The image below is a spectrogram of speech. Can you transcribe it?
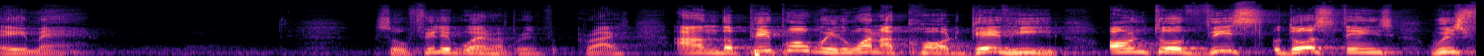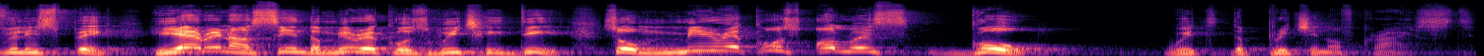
Amen. So Philip went and Christ, and the people with one accord gave heed unto this, those things which Philip spake, hearing and seeing the miracles which he did. So miracles always go with the preaching of Christ.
